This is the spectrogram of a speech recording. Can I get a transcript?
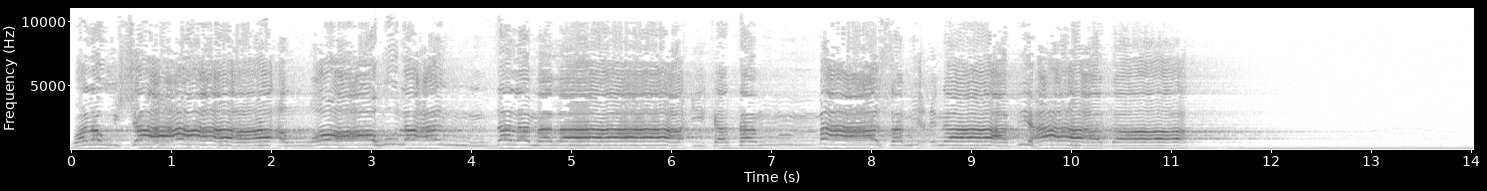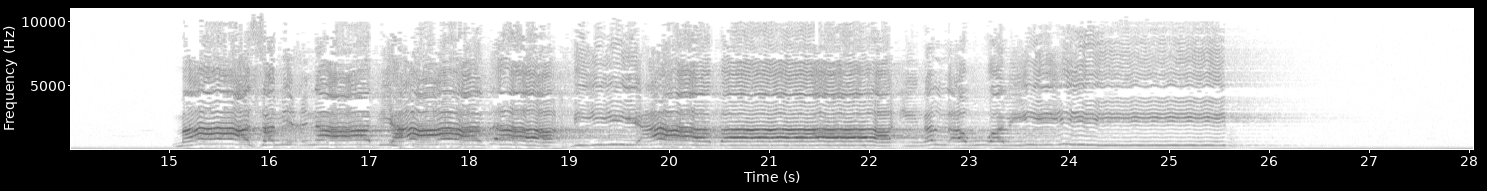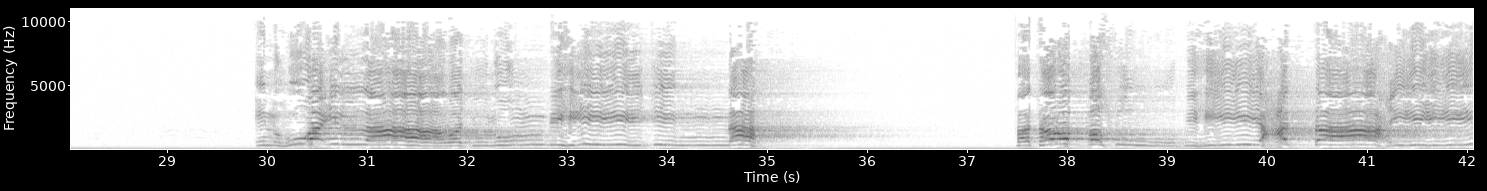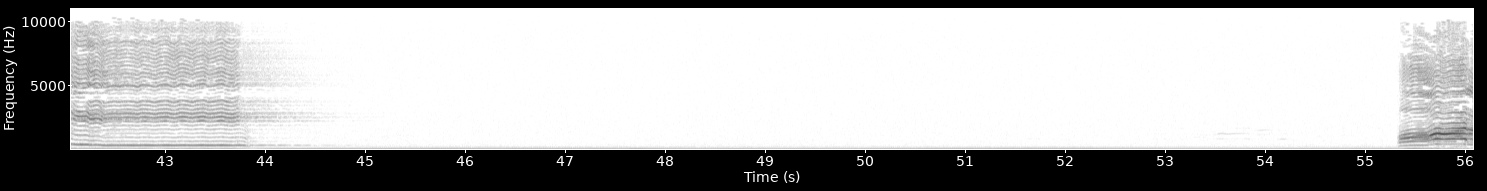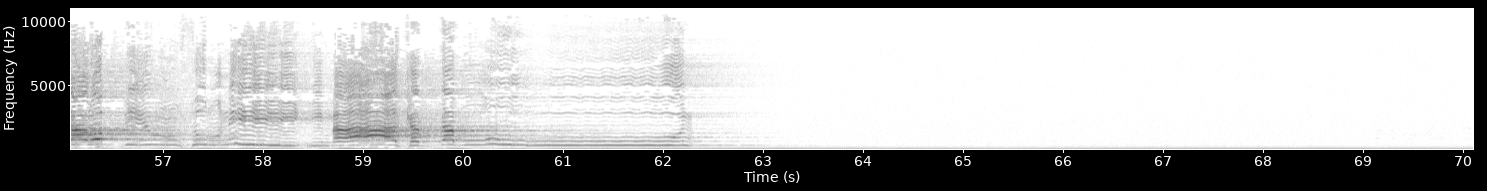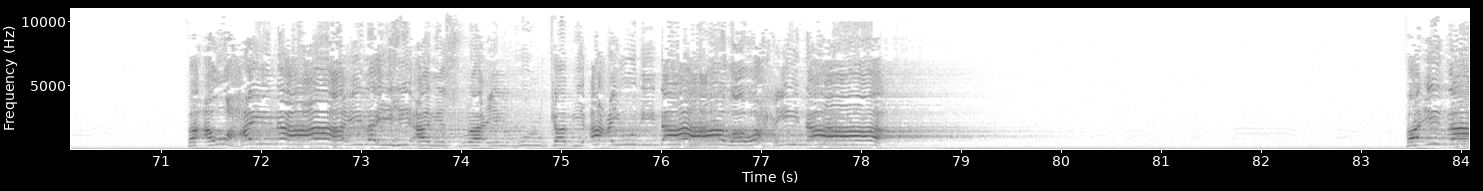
ولو شاء الله لأنزل ملائكة ما سمعنا بهذا. ما سمعنا بهذا في آبائنا الأولين. إن هو إلا رجل به جنة فتربصوا به حتى حين قال رب انصرني بما كذبون. فأوحينا إليه أن اصنع الفلك بأعيننا ووحينا. فإذا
